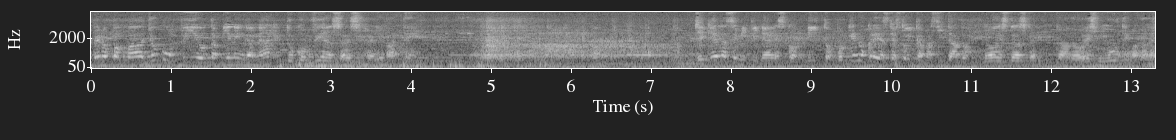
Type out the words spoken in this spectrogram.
Pero papá, yo confío también en ganar. Tu confianza es irrelevante. Llegué a las semifinales con Nito. ¿Por qué no crees que estoy capacitado? No estás calificado. Es mi última palabra.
